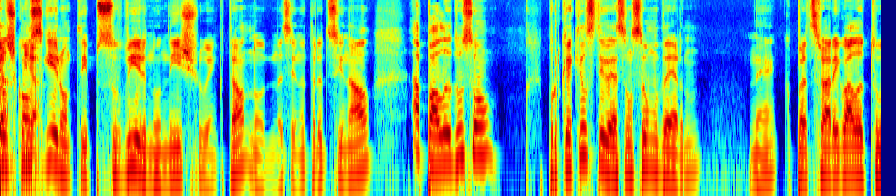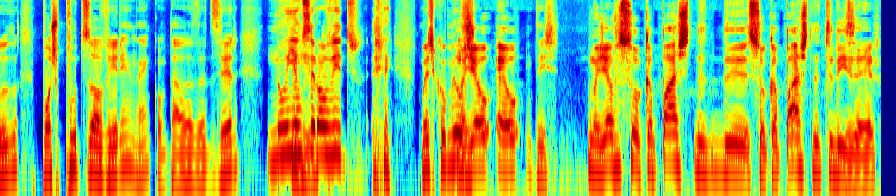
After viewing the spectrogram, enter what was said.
eles conseguiram tipo, subir no nicho em que estão, no- na cena tradicional, à pala do som. Porque aquilo se tivesse um som moderno, né? que para soar igual a tudo, para os putos ouvirem, né? como estavas a dizer, não iam Uhum. ser ouvidos. Mas como eles. Mas eu, eu, Diz. mas eu sou capaz de, de- sou capaz de te dizer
